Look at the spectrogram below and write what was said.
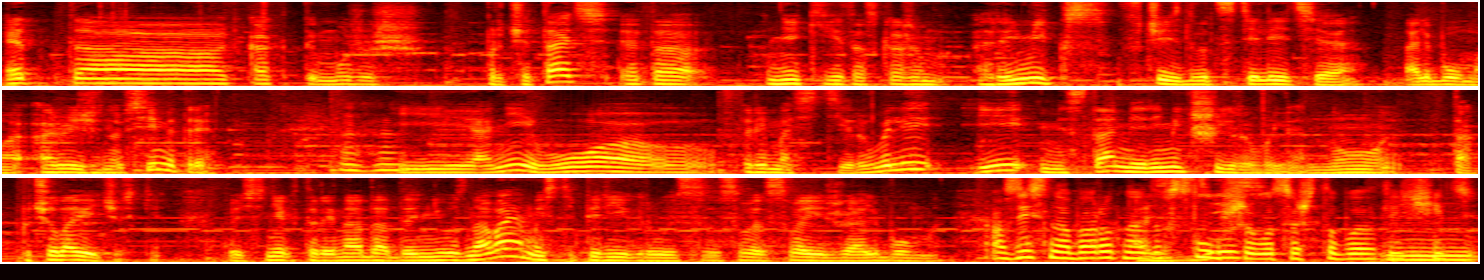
Это, как ты можешь прочитать, это некий, так скажем, ремикс в честь 20-летия альбома Origin of Symmetry. И они его э, ремастировали и местами ремикшировали, но так, по-человечески. То есть некоторые иногда до неузнаваемости переигрывают свои же альбомы. А здесь, наоборот, надо А здесь, вслушиваться, чтобы отличить.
